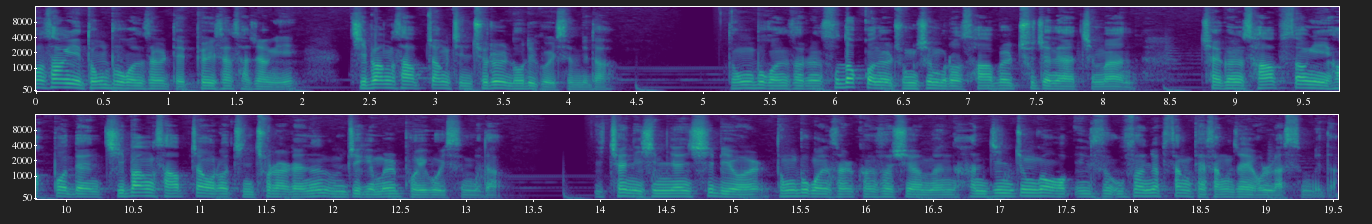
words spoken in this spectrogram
허상희 동부건설 대표이사 사장이 지방사업장 진출을 노리고 있습니다. 동부건설은 수도권을 중심으로 사업을 추진해왔지만 최근 사업성이 확보된 지방사업장으로 진출하려는 움직임을 보이고 있습니다. 2020년 12월 동부건설 건소시엄은 한진중공업 인수 우선협상 대상자에 올랐습니다.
